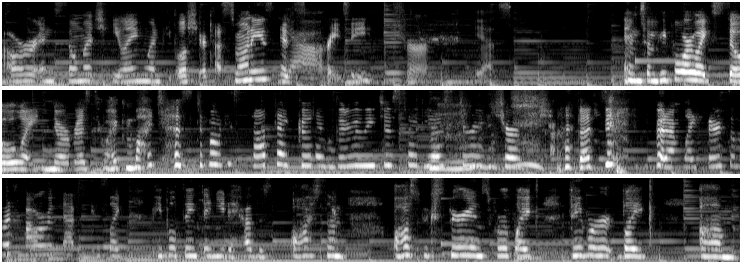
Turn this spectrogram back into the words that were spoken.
power and so much healing when people share testimonies. It's Yeah. crazy. Sure. Yes. And some people are like so like nervous. They're like, my testimony's not that good. I literally just said yes during church. That's it. But I'm like, there's so much power with that because like people think they need to have this awesome, awesome experience where like they were like, um,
